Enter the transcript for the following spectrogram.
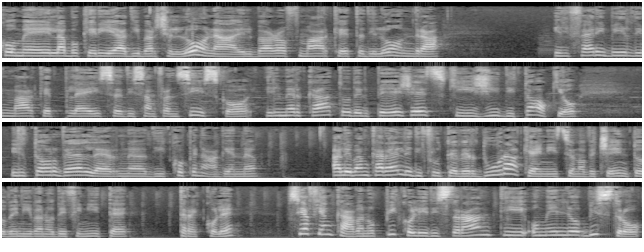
come la Boccheria di Barcellona, il Borough Market di Londra, il Ferry Building Marketplace di San Francisco, il mercato del pesce Tsukiji di Tokyo, il Tor Wellern di Copenaghen. Alle bancarelle di frutta e verdura, che a inizio Novecento venivano definite treccole, si affiancavano piccoli ristoranti o meglio bistrò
